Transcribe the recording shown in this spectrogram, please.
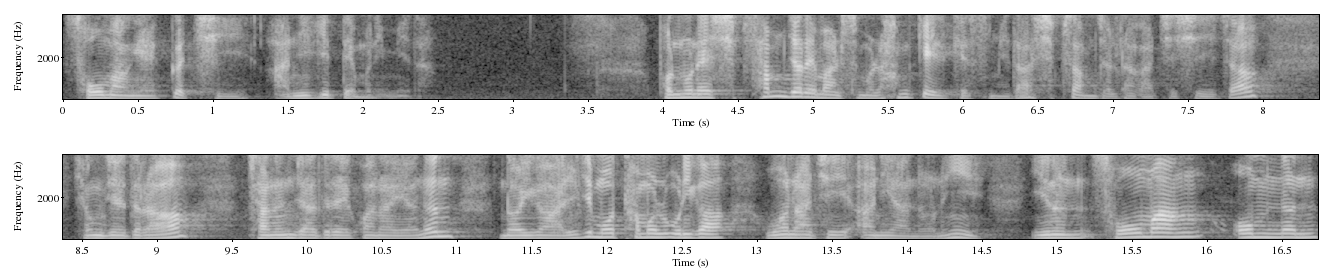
소망의 끝이 아니기 때문입니다. 본문의 13절의 말씀을 함께 읽겠습니다. 13절 다 같이 시작. 형제들아 자는 자들에 관하여는 너희가 알지 못함을 우리가 원하지 아니하노니 이는 소망 없는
